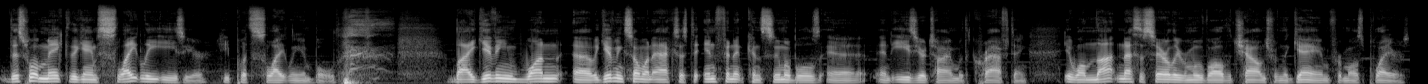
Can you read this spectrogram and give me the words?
this will make the game slightly easier. He puts slightly in bold. By giving one, uh, giving someone access to infinite consumables uh, and easier time with crafting, it will not necessarily remove all the challenge from the game for most players.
